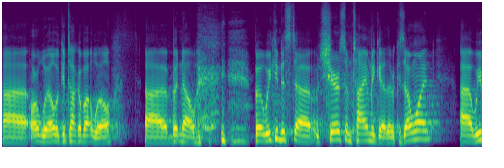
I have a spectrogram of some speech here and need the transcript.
Uh, or Will, we could talk about Will. Uh, but no, but we can just uh, share some time together because I want, uh, we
